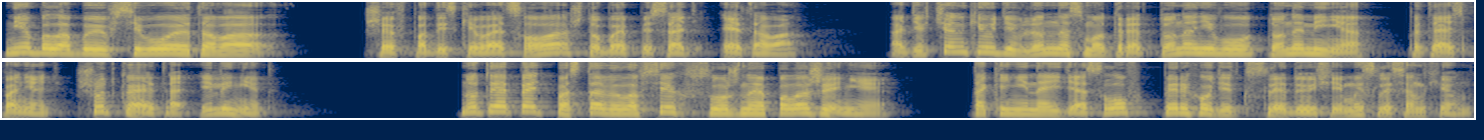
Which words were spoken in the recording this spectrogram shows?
Не было бы всего этого...» Шеф подыскивает слова, чтобы описать «этого». А девчонки удивленно смотрят то на него, то на меня, пытаясь понять, шутка это или нет. «Но ты опять поставила всех в сложное положение», так и не найдя слов, переходит к следующей мысли Санхён.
